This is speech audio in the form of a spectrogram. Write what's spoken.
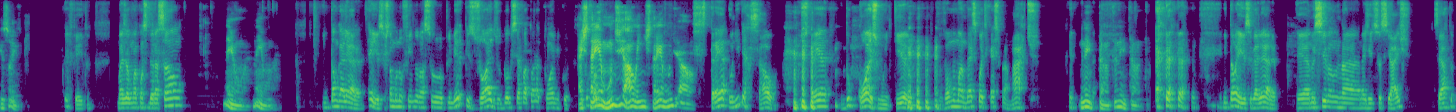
Isso aí. Perfeito. Mais alguma consideração? Nenhuma, nenhuma. Então, galera, é isso. Estamos no fim do nosso primeiro episódio do Observatório Atômico. A estreia mundial, hein? Estreia mundial. Estreia universal. Estreia do cosmo inteiro. Vamos mandar esse podcast para Marte. Nem tanto, nem tanto. então é isso, galera. É, nos sigam na, nas redes sociais, certo?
